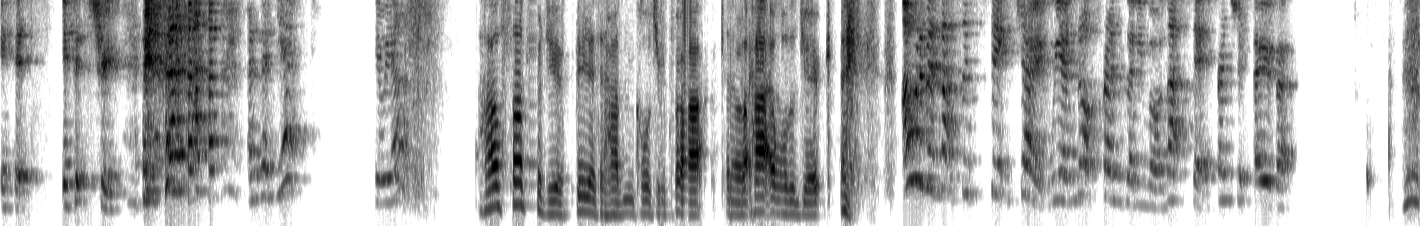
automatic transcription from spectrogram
if it's if it's true. and then yeah, here we are. How sad would you have been if they hadn't called you back? You know, like, that was a joke. I would have been, that's a sick joke. We are not friends anymore. That's it. Friendship over.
